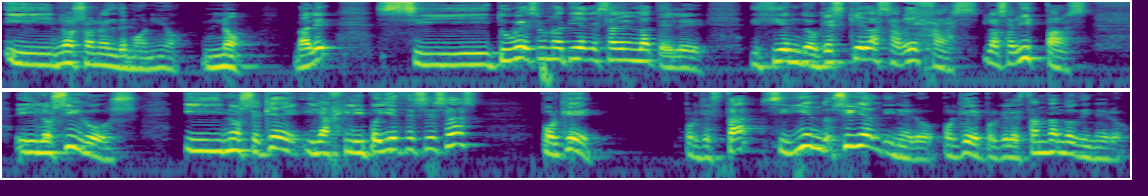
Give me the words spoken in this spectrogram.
y no son el demonio. No. ¿vale? Si tú ves a una tía que sale en la tele diciendo que es que las abejas, las avispas y los higos y no sé qué y las gilipolleces esas, ¿por qué? Porque está siguiendo, sigue al dinero. ¿Por qué? Porque le están dando dinero.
